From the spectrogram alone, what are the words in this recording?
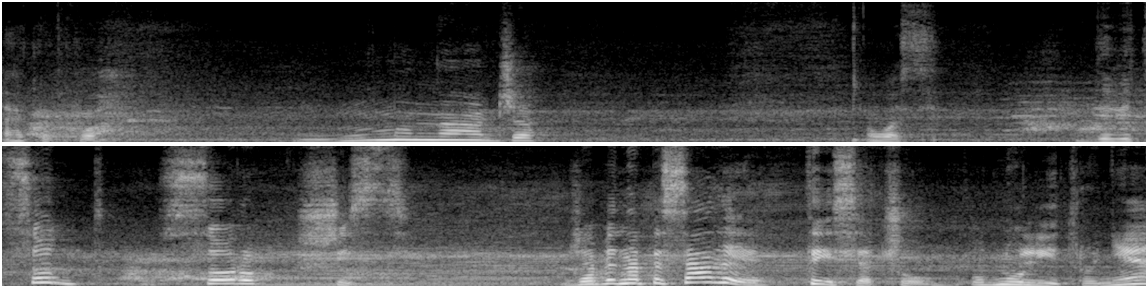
Еко. Манаджа. Ось. 946. Вже би написали тисячу одну літру, ні?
